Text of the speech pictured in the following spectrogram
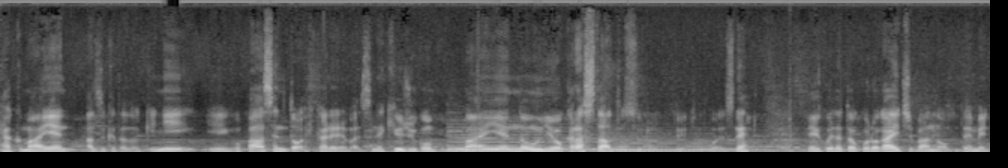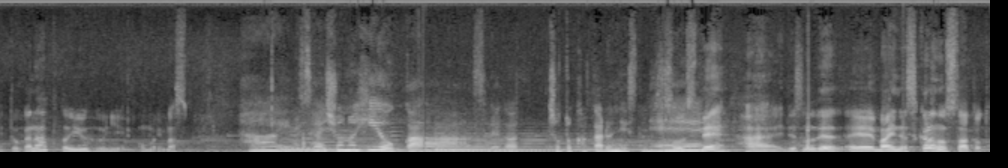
100万円預けたときにえー5%引かれればですね、95万円の運用からスタートするというところですね。こういったところが一番のデメリットかなというふうに思います。はい、最初の費用か、それがちょっとかかるんですね。そうです。ね。はい。ですので、えーマイナスからのスタートと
